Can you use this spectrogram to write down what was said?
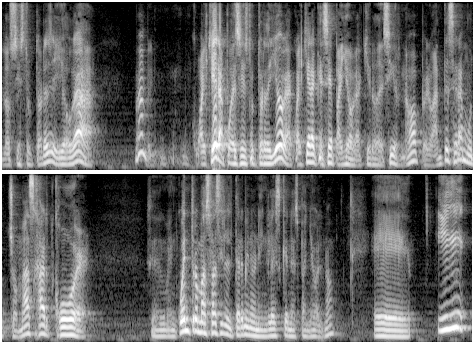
los instructores de yoga, cualquiera puede ser instructor de yoga, cualquiera que sepa yoga, quiero decir, ¿no? Pero antes era mucho más hardcore. me encuentro más fácil el término en inglés que en español, ¿no? Eh, y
